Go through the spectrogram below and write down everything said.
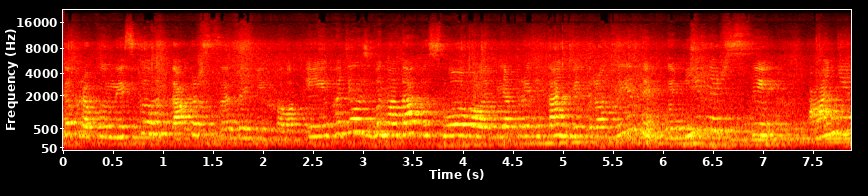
до Кропивницького також все доїхало. І хотілося б надати слово для привітань від родини, племінниці Ані.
